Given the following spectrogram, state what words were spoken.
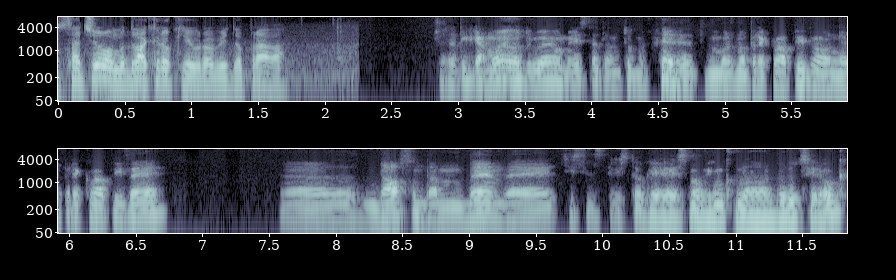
Stačilo mu dva kroky urobiť doprava. Čo sa týka môjho druhého miesta, tam to možno prekvapivé, neprekvapivé. Uh, dal som tam BMW 1300 GS novinku na budúci rok,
